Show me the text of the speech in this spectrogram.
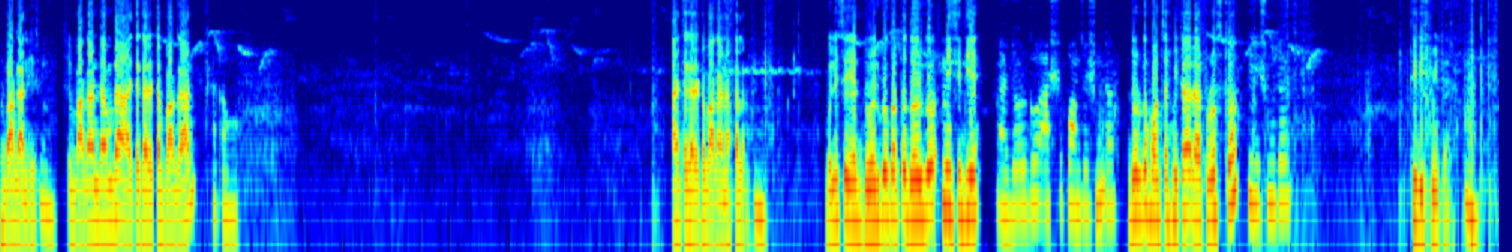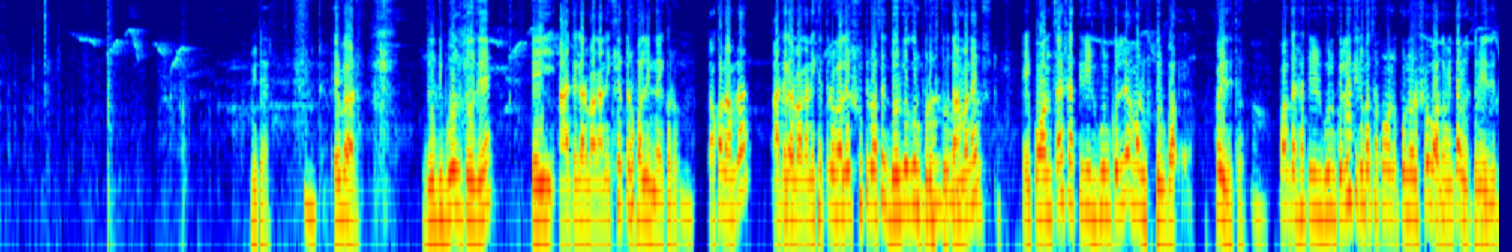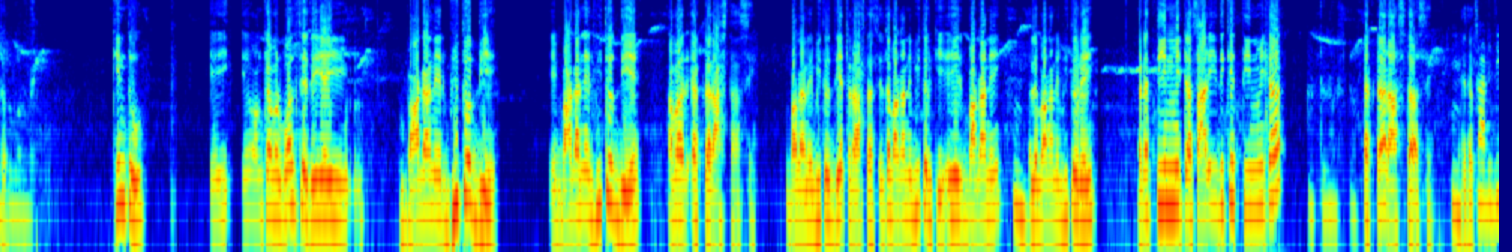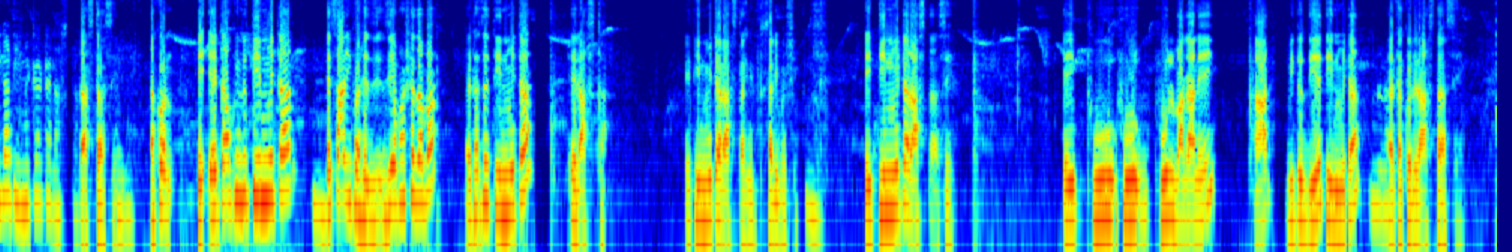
বাগানের। সেই বাগানটা আমরা আয়তাকার একটা বাগান। আয়তাকার একটা বাগান আঁকালাম। বলেছে এর দৈর্ঘ্য কত? দৈর্ঘ্য নিচে দিয়ে। দৈর্ঘ্য আশি পঞ্চাশ মিটার। দৈর্ঘ্য পঞ্চাশ মিটার আর প্রস্থ? তিরিশ মিটার। তিরিশ মিটার। এবার যদি বলতো যে এই আয়তাকার বাগানের ক্ষেত্রফল নির্ণয় করো তখন আমরা আয়তাকার বাগানের ক্ষেত্রফলের সূত্র আছে দৈর্ঘ্য গুণ প্রস্থ। তার মানে এই পঞ্চাশ আর তিরিশ গুণ করলে আমার উত্তর হয়ে যেত। পঞ্চাশ আর তিরিশ গুণ করলে পাঁচা পনেরো- পনেরোশো বর্গমিটার উত্তর হয়ে যেত কিন্তু এই এই অঙ্কে আবার বলছে যে এই বাগানের ভিতর দিয়ে এই বাগানের ভিতর দিয়ে আবার একটা রাস্তা আছে। বাগানের ভিতর দিয়ে একটা রাস্তা আছে। এটা বাগানের ভিতর কি? এই বাগানে তাহলে বাগানের ভিতরেই এটা তিন মিটার চারিদিকে তিন মিটার একটা রাস্তা। আছে। তিন মিটার রাস্তা। আছে। এখন এটাও কিন্তু তিন মিটার। এ চারিপাশে যে- যে পাশে যাবা এটা হচ্ছে তিন মিটার এই রাস্তা। এই তিন মিটার রাস্তা কিন্তু চারিপাশে। এই তিন মিটার রাস্তা আছে। এই ফুল বাগানেই আর ভিতর দিয়ে তিন মিটার একটা করে রাস্তা আছে।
